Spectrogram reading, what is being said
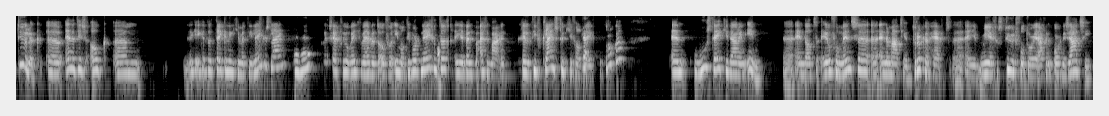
Tuurlijk. Uh, en het is ook, um, ik, ik, heb dat tekeningetje met die levenslijn. Uh -huh. Ik zeg joh, weet je, we hebben het over iemand die wordt 90 en je bent eigenlijk maar een relatief klein stukje van het leven betrokken. En hoe steek je daarin in? Uh, en dat heel veel mensen, uh, en naarmate je drukker hebt uh, en je meer gestuurd voelt door je eigen organisatie,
